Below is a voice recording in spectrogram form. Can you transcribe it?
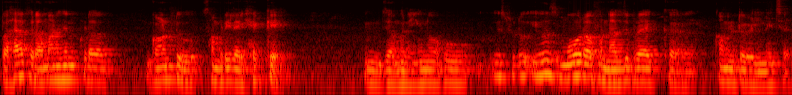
perhaps Ramanujan could have gone to somebody like Hecke in Germany, you know, who used to do, he was more of an algebraic uh, combinatorial nature.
